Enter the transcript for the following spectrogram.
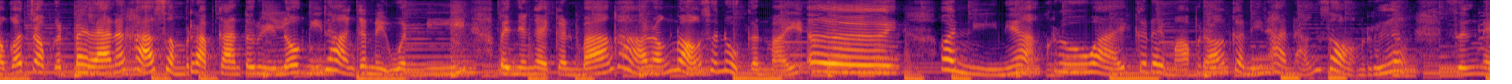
เราก็จบกันไปแล้วนะคะสำหรับการตรีโลกนิทานกันในวันนี้ เป็นยังไงกันบ้างคะน้องๆสนุกกันไหมเอ่ยวันนี้เนี่ยครูไหวก็ได้มาพร้อมกับนิทานทั้งสองเรื่อง ซึ่งใน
